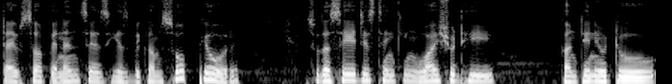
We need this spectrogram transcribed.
types of penances, he has become so pure. So, the sage is thinking, why should he continue to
